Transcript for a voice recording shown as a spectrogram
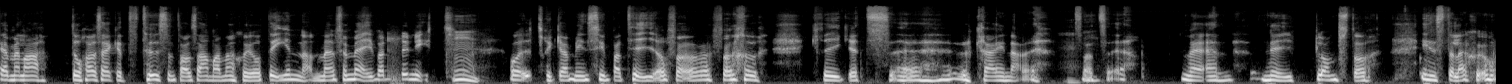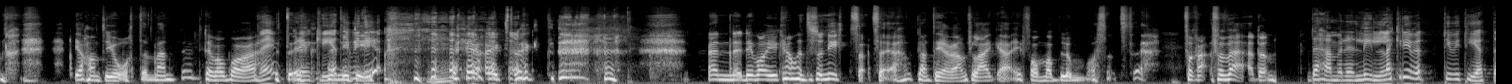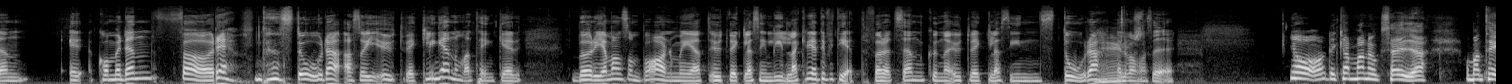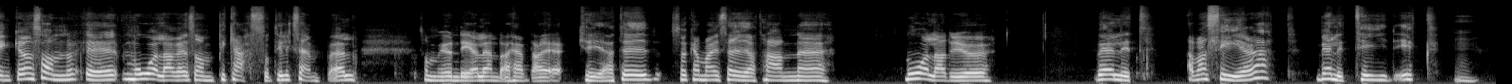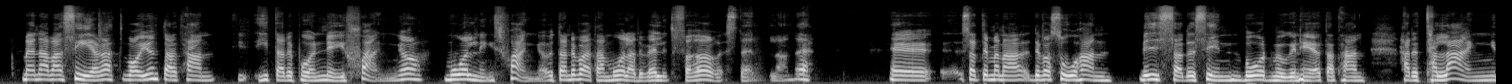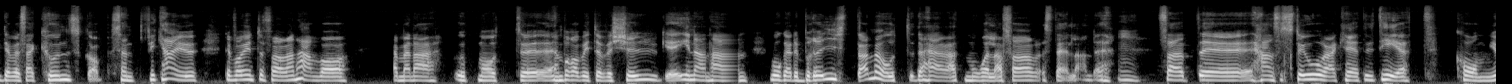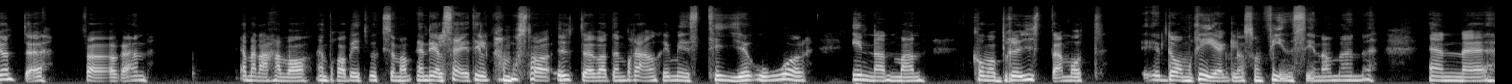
jag menar, då har säkert tusentals andra människor gjort det innan, men för mig var det nytt. Mm. Och uttrycka min sympatier för, för krigets eh, ukrainare, så att säga. Med en ny blomsterinstallation. Jag har inte gjort det, men det var bara... Nej, ett- men det är en kreativitet. idé. ja, exakt. Men det var ju kanske inte så nytt, så att säga, att plantera en flagga i form av blommor, så att säga, för, för världen. Det här med den lilla kreativiteten, kommer den före den stora, alltså i utvecklingen om man tänker, börjar man som barn med att utveckla sin lilla kreativitet för att sen kunna utveckla sin stora, eller vad man säger? Ja, det kan man nog säga. Om man tänker en sån eh, målare som Picasso till exempel, som ju en del ändå hävdar är kreativ, så kan man ju säga att han eh, målade ju väldigt avancerat, väldigt tidigt. Mm. Men avancerat var ju inte att han hittade på en ny genre, målningsgenre, utan det var att han målade väldigt föreställande. Eh, så att jag menar, det var så han visade sin brådmogenhet, att han hade talang, det vill säga kunskap. Sen fick han ju, det var ju inte förrän han var jag menar, upp mot eh, en bra bit över 20 innan han vågade bryta mot det här att måla föreställande. Mm. Så att eh, hans stora kreativitet kom ju inte förrän jag menar, han var en bra bit vuxen. En del säger till att man måste ha utövat en bransch i minst tio år innan man kommer att bryta mot eh, de regler som finns inom en, en, eh,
